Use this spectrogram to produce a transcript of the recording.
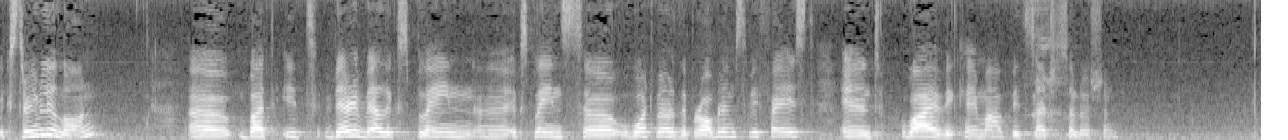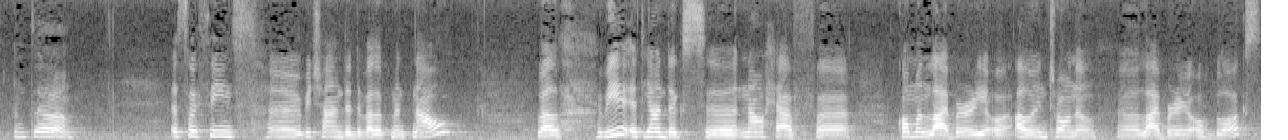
extremely long, uh, but it very well explain, uh, explains uh, what were the problems we faced and why we came up with such a solution. And uh, for things uh, which are under development now, well, we at Yandex now have common library, our internal library of blocks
